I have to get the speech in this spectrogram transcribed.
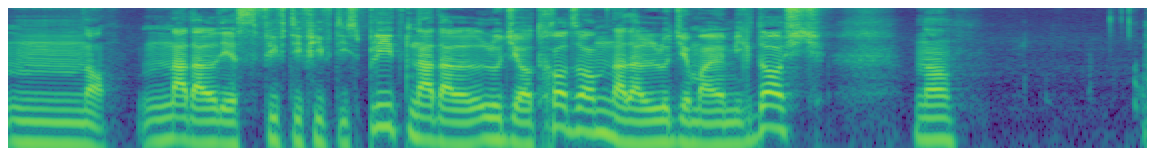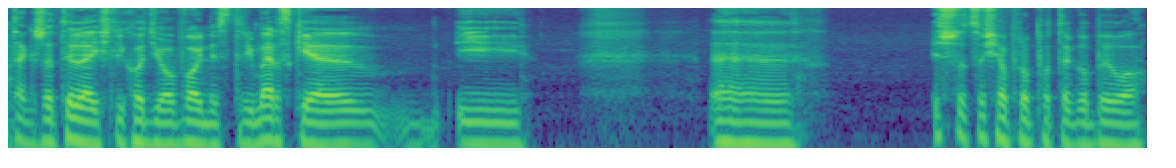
mm, no, nadal jest 50-50 split, nadal ludzie odchodzą, nadal ludzie mają ich dość. No. Także tyle, jeśli chodzi o wojny streamerskie i. E, jeszcze coś a propos tego było.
